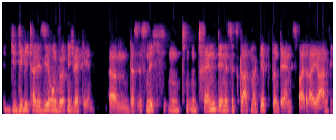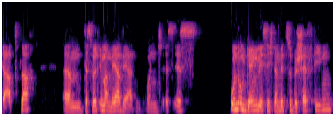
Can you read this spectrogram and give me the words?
die Digitalisierung wird nicht weggehen. Ähm, das ist nicht ein, ein Trend, den es jetzt gerade mal gibt und der in zwei, drei Jahren wieder abflacht. Ähm, das wird immer mehr werden. Und es ist unumgänglich, sich damit zu beschäftigen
